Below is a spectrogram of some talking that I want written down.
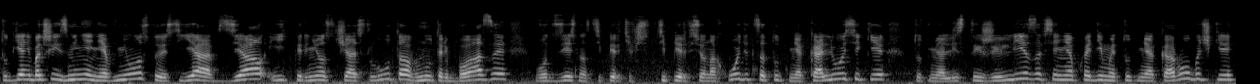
Тут я небольшие изменения внес, то есть я взял и перенес часть лута внутрь базы. Вот здесь у нас теперь, теперь все находится. Тут у меня колесики, тут у меня листы железа все необходимые, тут у меня коробочки.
